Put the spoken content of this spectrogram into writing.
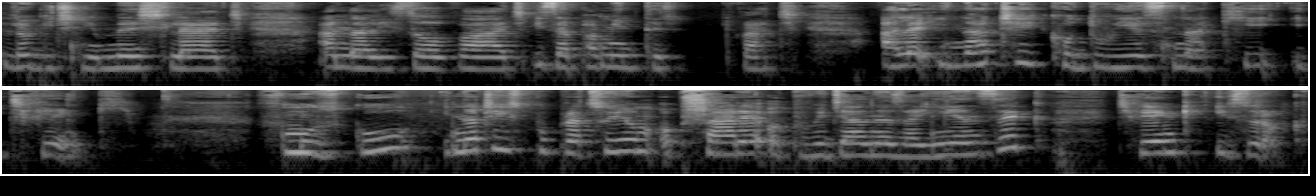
logicznie myśleć, analizować i zapamiętywać, ale inaczej koduje znaki i dźwięki. W mózgu inaczej współpracują obszary odpowiedzialne za język, dźwięk i wzrok.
